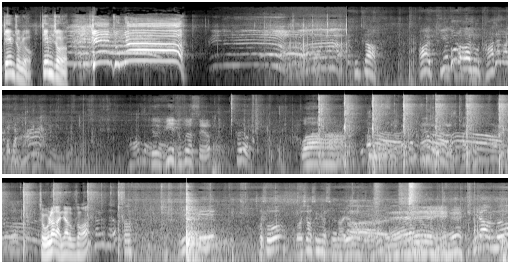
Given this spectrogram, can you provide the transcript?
게임 종료, 게임 종료. 게임 종료! 진짜 아 뒤에 돌아가지고 다 잡았대 아. 여기 위에 누구였어요? 저요. 와. 저 올라갔냐, 우성아? 미국이 져서 러시아 승리했습니다. 1라운드. 네. 2라운드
